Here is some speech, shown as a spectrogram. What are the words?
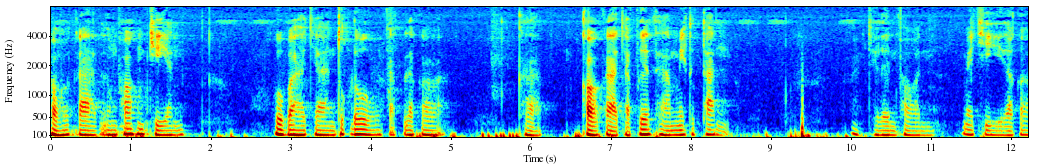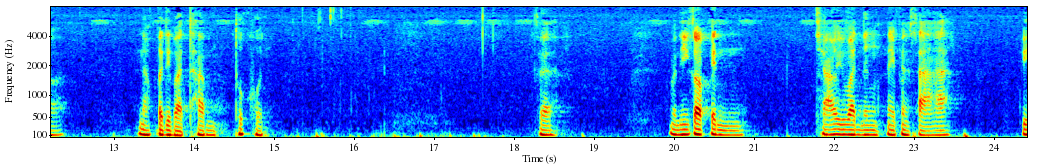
ขอโอกาสหลวงพ่อคำเขียนครูบาอาจารย์ทุกรูปครับ แล้วก็ครับขอโอกาสจากเพื่อนสามิกทุกท่าน เจริญพร แม่ชีแล้วก็นักปฏิบัติธรรมทุกคนก็วันนี้ก็เป็นเช้าอีกวันหนึ่งในพรรษา ปี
